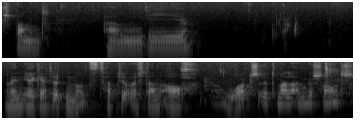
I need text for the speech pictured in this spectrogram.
spannend. Ähm, die, wenn ihr Getit nutzt, habt ihr euch dann auch Watch It mal angeschaut?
